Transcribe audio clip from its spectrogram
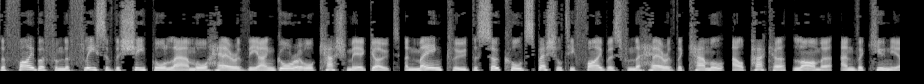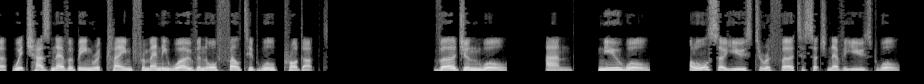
the fiber from the fleece of the sheep or lamb or hair of the Angora or Cashmere goat and may include the so-called specialty fibers from the hair of the camel, alpaca, llama, and vicuña which has never been reclaimed from any woven or felted wool product. Virgin wool and new wool are also used to refer to such never used wool.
